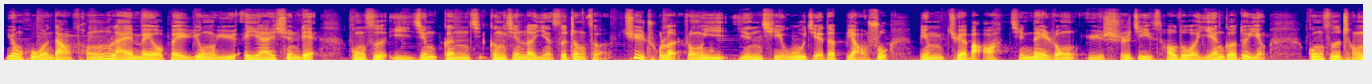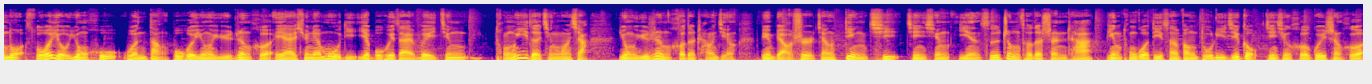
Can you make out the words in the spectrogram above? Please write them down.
用户文档从来没有被用于 AI 训练，公司已经更更新了隐私政策，去除了容易引起误解的表述。并确保啊其内容与实际操作严格对应。公司承诺，所有用户文档不会用于任何 AI 训练目的，也不会在未经同意的情况下用于任何的场景，并表示将定期进行隐私政策的审查，并通过第三方独立机构进行合规审核。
